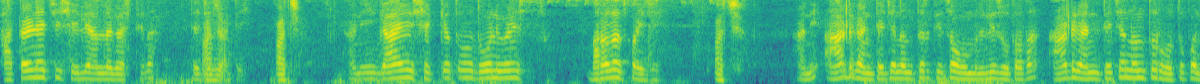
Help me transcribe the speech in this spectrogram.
हाताळण्याची शैली अलग असते ना त्याच्यासाठी. अच्छा. आणि गाय शक्यतो दोन वेळेस भरायलाच पाहिजे. अच्छा. आणि आठ घंट्याच्या नंतर तिचा होम रिलीज होतो आता आठ घंट्याच्या नंतर होतो पण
